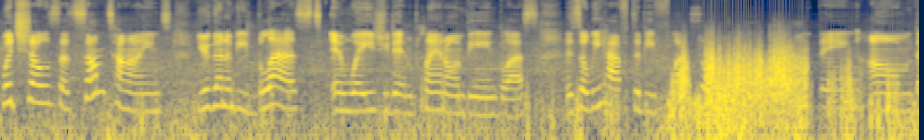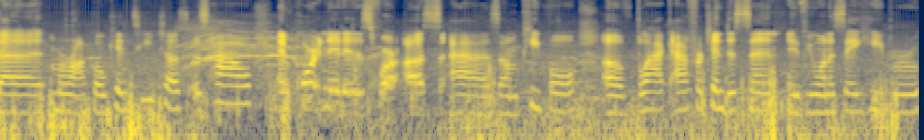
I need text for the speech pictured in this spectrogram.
which shows that sometimes you're gonna be blessed in ways you didn't plan on being blessed. And so we have to be flexible thing um, that Morocco can teach us is how important it is for us as um, people of black African descent. If you want to say Hebrew,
